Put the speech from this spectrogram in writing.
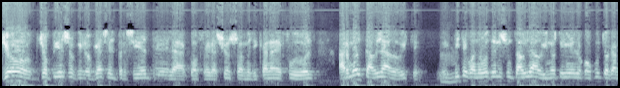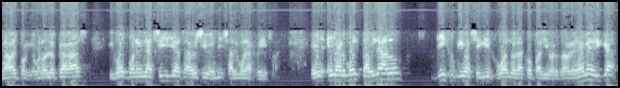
yo, yo pienso que lo que hace el presidente de la Confederación Sudamericana de Fútbol, armó el tablado, ¿viste? Uh -huh. ¿Viste cuando vos tenés un tablado y no te vienen los conjuntos de carnaval porque vos no lo pagás, igual ponés las sillas a ver si vendís algunas rifas. Él, él armó el tablado, dijo que iba a seguir jugando la Copa Libertadores de América,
